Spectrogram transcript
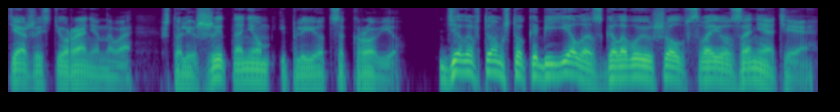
тяжестью раненого, что лежит на нем и плюется кровью. Дело в том, что Кабиела с головой ушел в свое занятие.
